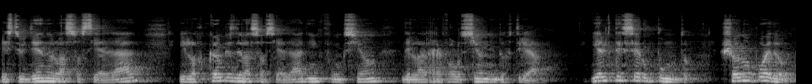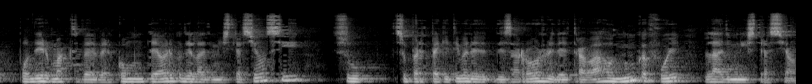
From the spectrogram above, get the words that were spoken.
estudiando la sociedad y los cambios de la sociedad en función de la revolución industrial. Y el tercer punto, yo no puedo poner Max Weber como un teórico de la administración si su, su perspectiva de desarrollo y de trabajo nunca fue la administración,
